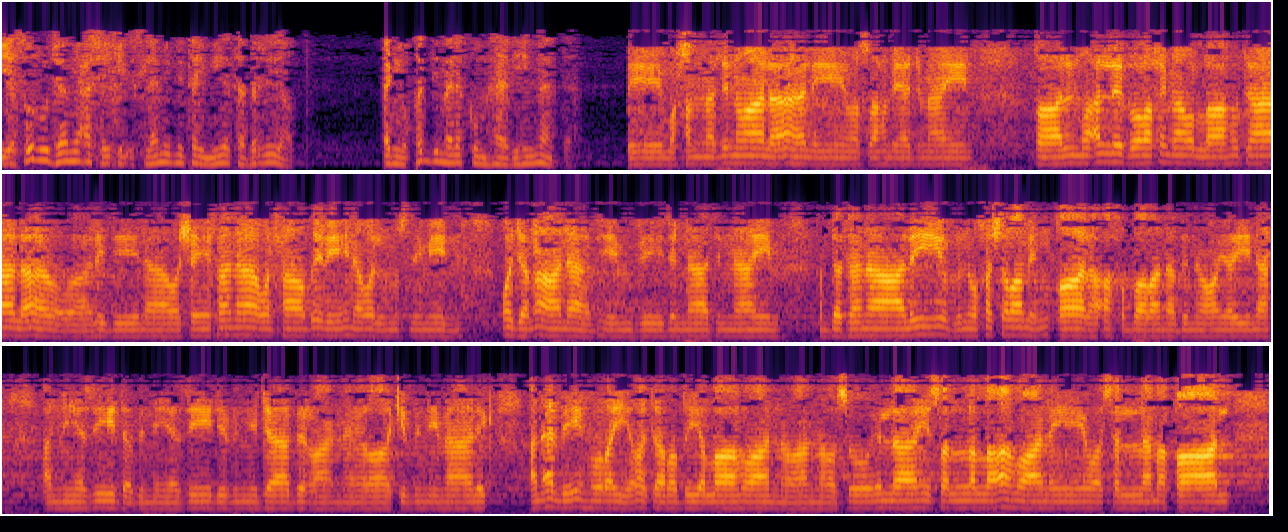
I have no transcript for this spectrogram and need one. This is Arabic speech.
يسر جامع شيخ الإسلام ابن تيمية بالرياض أن يقدم لكم هذه المادة. محمد وعلى آله وصحبه أجمعين. قال المؤلف رحمه الله تعالى ووالدينا وشيخنا والحاضرين والمسلمين وجمعنا بهم في جنات النعيم. حدثنا علي بن خشرم قال أخبرنا ابن عيينة عن يزيد بن يزيد بن جابر عن عراك بن مالك عن أبي هريرة رضي الله عنه عن رسول الله صلى الله عليه وسلم قال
